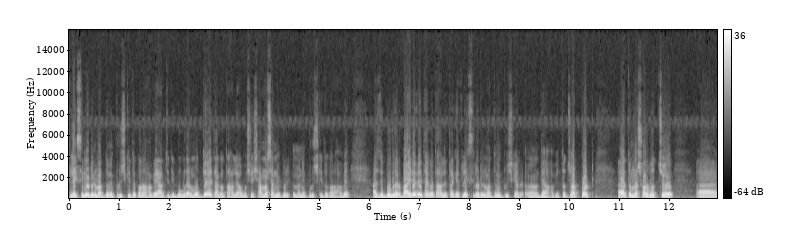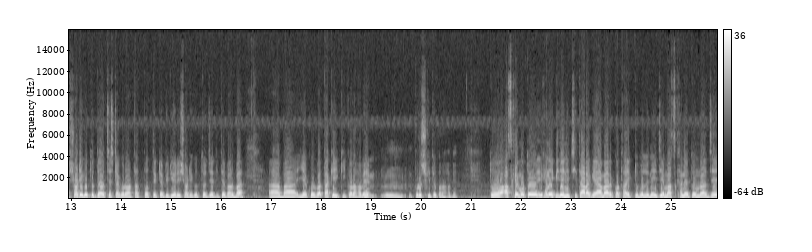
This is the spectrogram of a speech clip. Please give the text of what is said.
ফ্লেক্সিলোডের মাধ্যমে পুরস্কৃত করা হবে। আর যদি বগুড়ার মধ্যে হয়ে থাকো, তাহলে অবশ্যই সামনাসামনি মানে পুরস্কৃত করা হবে। আর যদি বগুড়ার বাইরে হয়ে থাকো, তাহলে তাকে ফ্লেক্সিলোডের মাধ্যমে পুরস্কার দেওয়া হবে। তো ঝটপট তোমরা সর্বোচ্চ সঠিক উত্তর দেওয়ার চেষ্টা করো। অর্থাৎ প্রত্যেকটা ভিডিওরই সঠিক উত্তর যে দিতে পারবা বা ইয়ে করবা, তাকেই কি করা হবে? পুরস্কৃত করা হবে। তো আজকের মতো এখানেই বিদায় নিচ্ছি। তার আগে আমার কথা একটু বলে নিই যে মাঝখানে তোমরা যে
